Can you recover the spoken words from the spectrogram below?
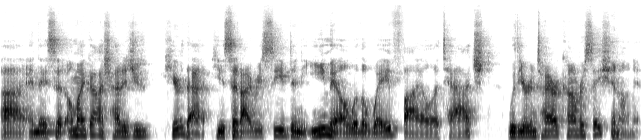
Uh, and they said, Oh my gosh, how did you hear that? He said, I received an email with a WAV file attached with your entire conversation on it.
